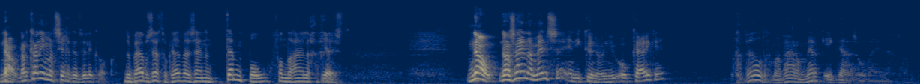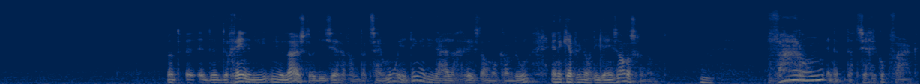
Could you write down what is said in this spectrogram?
Nou, dan kan iemand zeggen, dat wil ik ook. De Bijbel zegt ook, hè, wij zijn een tempel van de Heilige Geest. Nou, dan zijn er mensen, en die kunnen nu ook kijken. Geweldig, maar waarom merk ik daar zo weinig? Want eh, de, degenen die nu luisteren, die zeggen van, dat zijn mooie dingen die de Heilige Geest allemaal kan doen. En ik heb u nog niet eens alles genoemd. Hm. Waarom, en dat, dat zeg ik ook vaak,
